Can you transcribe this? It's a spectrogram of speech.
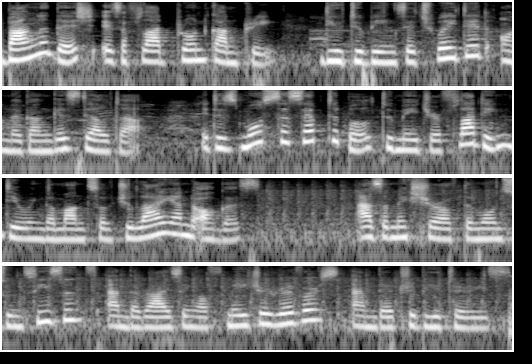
Bangladesh is a flood-prone country due to being situated on the Ganges Delta. It is most susceptible to major flooding during the months of July and August, as a mixture of the monsoon seasons and the rising of major rivers and their tributaries.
